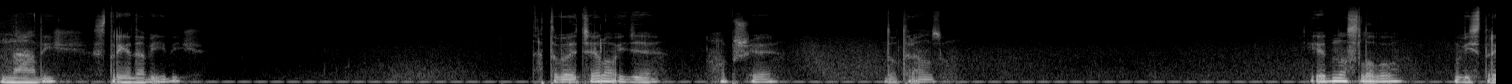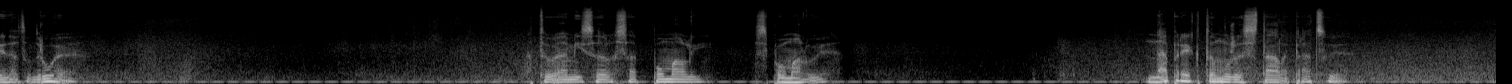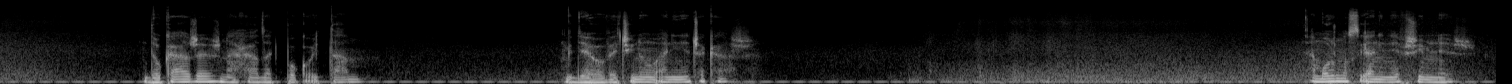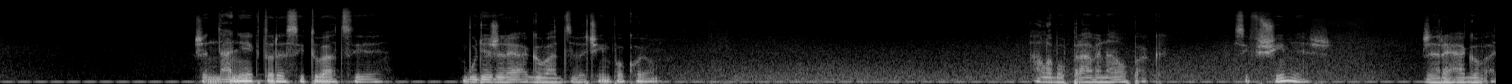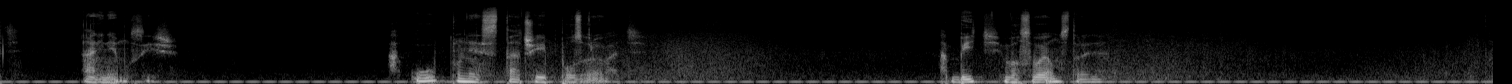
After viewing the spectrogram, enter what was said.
Nádych strieda výdych. A tvoje telo ide hlbšie do tranzu. Jedno slovo vystrieda to druhé. A tvoja mysel sa pomaly spomaluje. Napriek tomu, že stále pracuje, dokážeš nachádzať pokoj tam, kde ho väčšinou ani nečakáš. A možno si ani nevšimneš, že na niektoré situácie budeš reagovať s väčším pokojom. Alebo práve naopak si všimneš, že reagovať ani nemusíš. A úplne stačí pozorovať. A byť vo svojom strede.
